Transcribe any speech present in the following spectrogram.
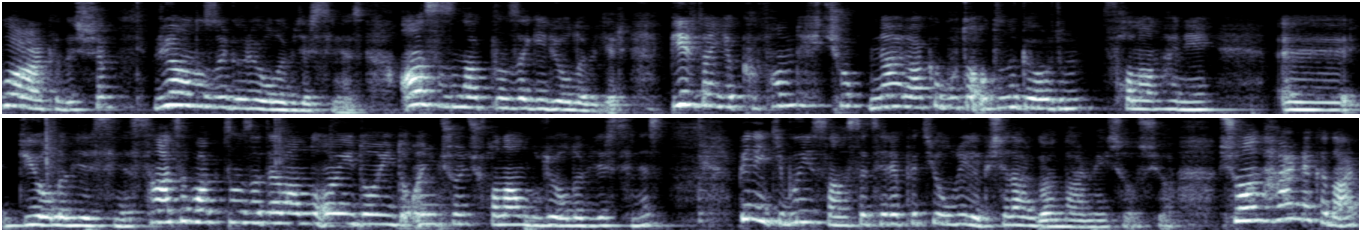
bu arkadaşı rüyanızda görüyor olabilirsiniz. Ansızın aklınıza geliyor olabilir. Birden ya kafamda hiç yok ne alaka burada adını gördüm falan hani e, diyor olabilirsiniz. Saate baktığınızda devamlı 17, 17, 13, 13 falan buluyor olabilirsiniz. Bilin ki bu insan size telepati yoluyla bir şeyler göndermeye çalışıyor. Şu an her ne kadar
